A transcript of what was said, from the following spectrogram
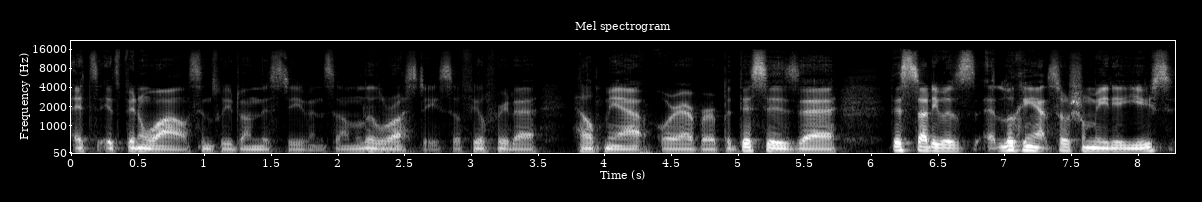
it's it's been a while since we've done this, Stephen. So I'm a little rusty. So feel free to help me out wherever. But this is uh, this study was looking at social media use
